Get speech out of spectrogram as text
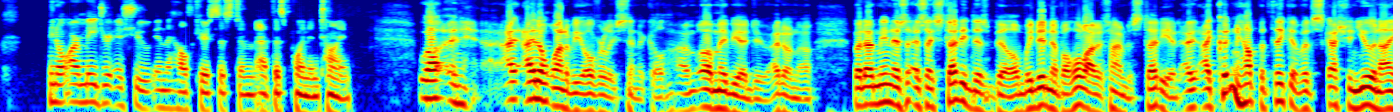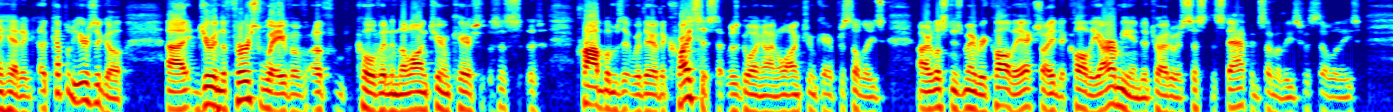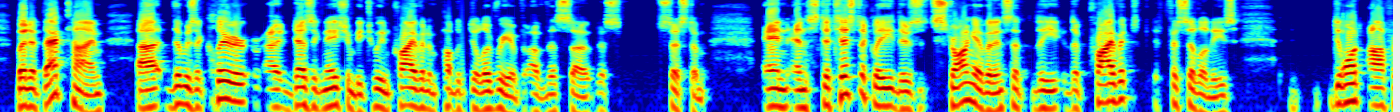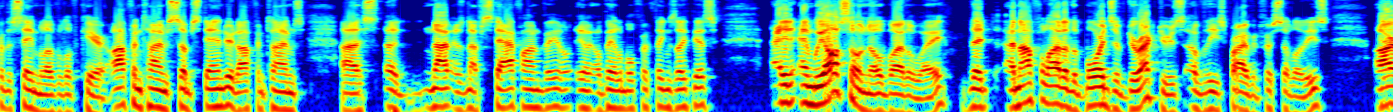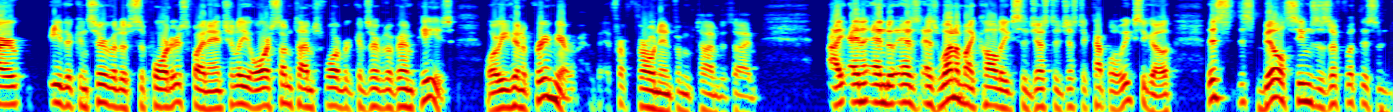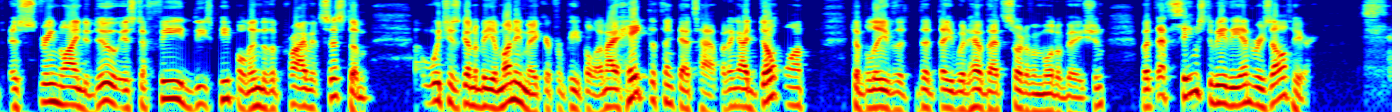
you know our major issue in the healthcare system at this point in time. Well, I, I don't want to be overly cynical. Um, well, maybe I do. I don't know. But I mean, as, as I studied this bill, we didn't have a whole lot of time to study it. I, I couldn't help but think of a discussion you and I had a, a couple of years ago uh, during the first wave of, of COVID and the long term care s- s- problems that were there, the crisis that was going on in long term care facilities. Our listeners may recall they actually had to call the Army in to try to assist the staff in some of these facilities. But at that time, uh, there was a clear uh, designation between private and public delivery of, of this uh, this system. And and statistically, there's strong evidence that the, the private facilities don't offer the same level of care. Oftentimes substandard, oftentimes uh, uh, not enough staff on avail- available for things like this. And, and, we also know, by the way, that an awful lot of the boards of directors of these private facilities are either conservative supporters financially or sometimes former conservative MPs or even a premier thrown in from time to time. I, and, and as, as one of my colleagues suggested just a couple of weeks ago, this, this bill seems as if what this is streamlined to do is to feed these people into the private system, which is going to be a moneymaker for people. And I hate to think that's happening. I don't want to believe that, that they would have that sort of a motivation, but that seems to be the end result here.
